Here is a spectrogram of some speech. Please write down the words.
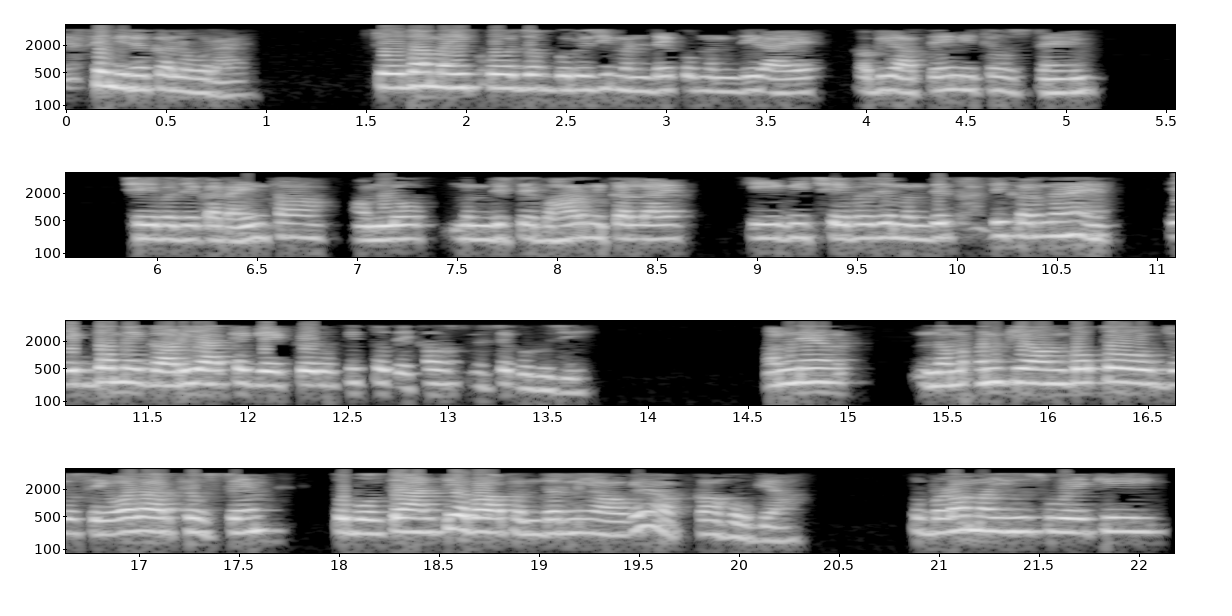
कैसे निरकल हो रहा है। चौदह मई को जब गुरु जी मंडे को मंदिर आए, कभी आते ही नहीं थे उस टाइम छह बजे का टाइम था। हम लोग मंदिर से बाहर निकल आए कि भी छह बजे मंदिर खाली करना है। एकदम एक गाड़ी आके गेट पे रुकी तो देखा उसमें से गुरु जी हमने नमन किया उनको तो जो सेवादार थे उस टाइम तो बोलते हैं आंटी, अब आप अंदर नहीं आओगे, आपका हो गया। तो बड़ा मायूस हुए कि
